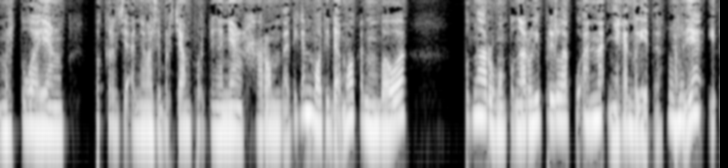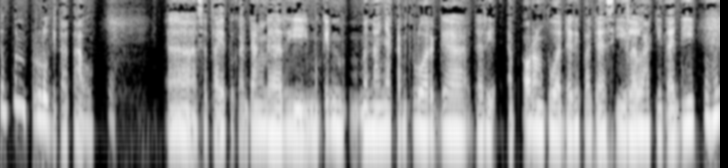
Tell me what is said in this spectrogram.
mertua yang pekerjaannya masih bercampur dengan yang haram tadi kan mau tidak mau akan membawa pengaruh mempengaruhi perilaku anaknya kan begitu. Mm -hmm. Artinya itu pun perlu kita tahu. Uh, setelah itu kadang dari mungkin menanyakan keluarga dari orang tua daripada si lelaki tadi mm -hmm.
